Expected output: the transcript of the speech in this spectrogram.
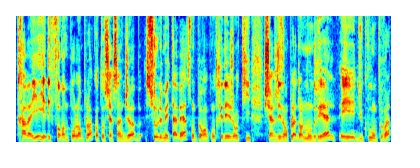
travailler. Il y a des forums pour l'emploi quand on cherche un job sur le métaverse. On peut rencontrer des gens qui cherchent des emplois dans le monde réel. Et du coup, on peut voilà,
